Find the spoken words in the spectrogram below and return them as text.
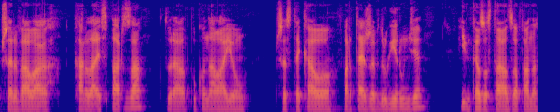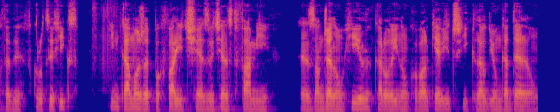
przerwała Carla Esparza, która pokonała ją przez TKO w parterze w drugiej rundzie. Inka została złapana wtedy w krucyfiks. Inka może pochwalić się zwycięstwami z Angelą Hill, Karoliną Kowalkiewicz i Klaudią Gadelą,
